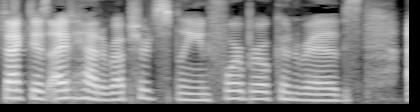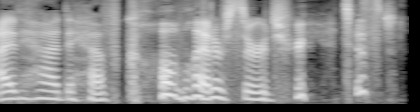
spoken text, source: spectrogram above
fact is, I've had a ruptured spleen, four broken ribs. I've had to have gallbladder surgery. Just,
